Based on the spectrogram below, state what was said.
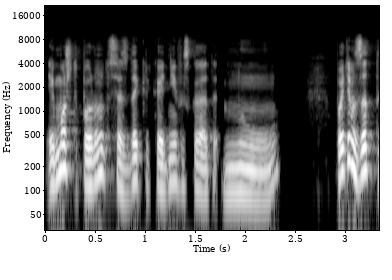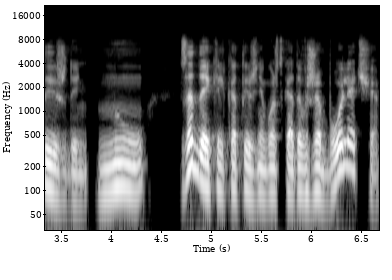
і можете повернутися з декілька днів і сказати: ну, потім за тиждень, ну, за декілька тижнів можна сказати, вже боляче.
